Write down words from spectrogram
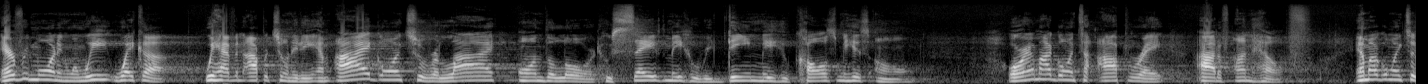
Every morning when we wake up, we have an opportunity. Am I going to rely on the Lord who saved me, who redeemed me, who calls me his own? Or am I going to operate out of unhealth? Am I going to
